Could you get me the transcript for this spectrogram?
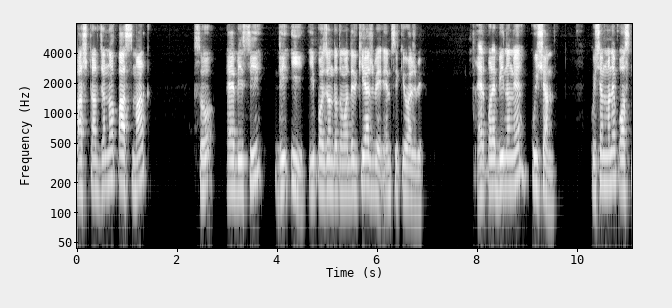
পাঁচটার জন্য পাঁচ mark so A B C D E E পর্যন্ত তোমাদের কি আসবে? এমসিকিউ আসবে। এরপরে বি নঙে কুইশন কুইশন মানে প্রশ্ন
